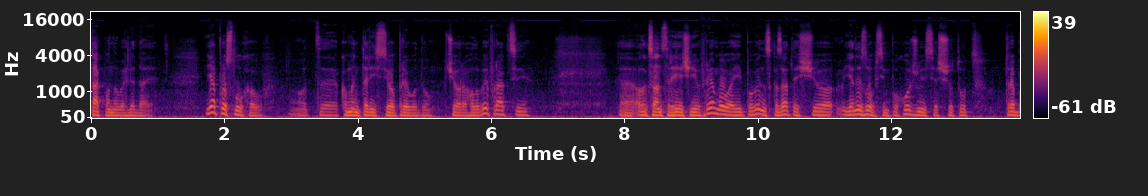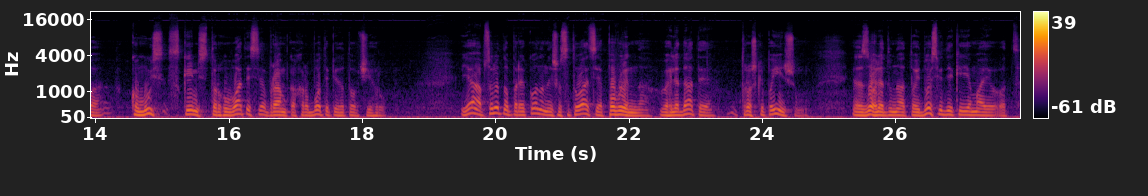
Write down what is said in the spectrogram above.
Так воно виглядає. Я прослухав от, е, коментарі з цього приводу вчора голови фракції Олександра Сергійовича Єфремова і повинен сказати, що я не зовсім погоджуюся, що тут треба комусь з кимсь торгуватися в рамках роботи підготовчої групи. Я абсолютно переконаний, що ситуація повинна виглядати трошки по-іншому. Е, З огляду на той досвід, який я маю от,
